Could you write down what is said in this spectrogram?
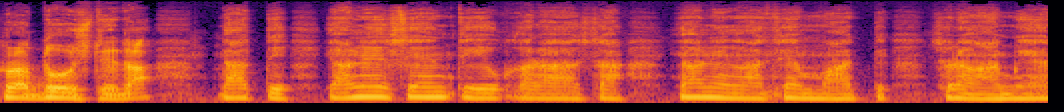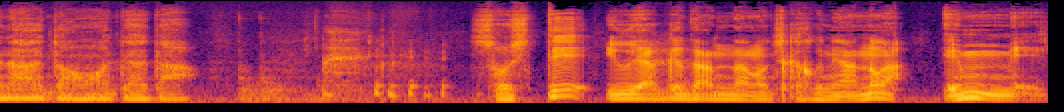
それはどうしてだ？だって屋根線って言うからさ屋根が線もあって空が見えないと思ってた。そして夕焼けだんだの近くにあるのが延命寺。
